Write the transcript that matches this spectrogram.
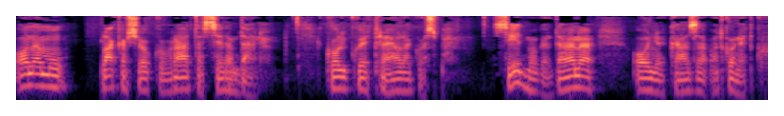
Ona mu plakaše oko vrata sedam dana, koliko je trajala gospa. Sedmoga dana on joj kaza odgonetku.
